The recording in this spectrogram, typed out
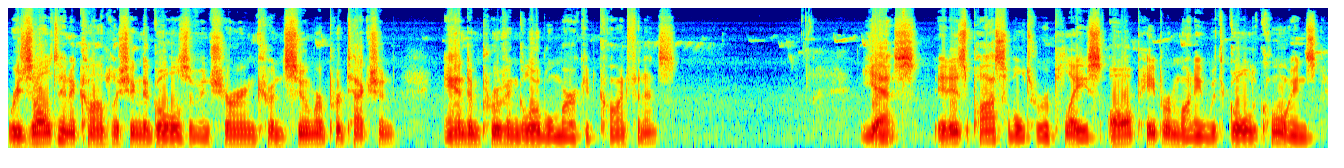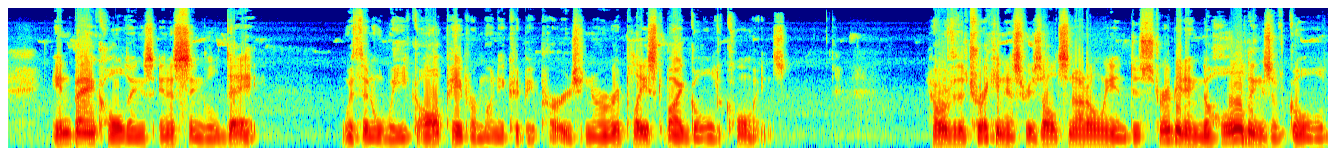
result in accomplishing the goals of ensuring consumer protection and improving global market confidence? Yes, it is possible to replace all paper money with gold coins in bank holdings in a single day. Within a week, all paper money could be purged and replaced by gold coins. However, the trickiness results not only in distributing the holdings of gold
